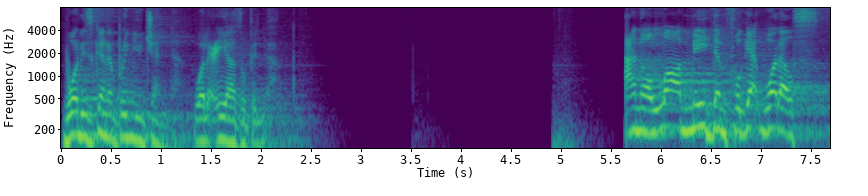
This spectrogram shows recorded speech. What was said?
what is going to bring you Jannah. Wal'iyadhu billah. And Allah made them forget what else?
